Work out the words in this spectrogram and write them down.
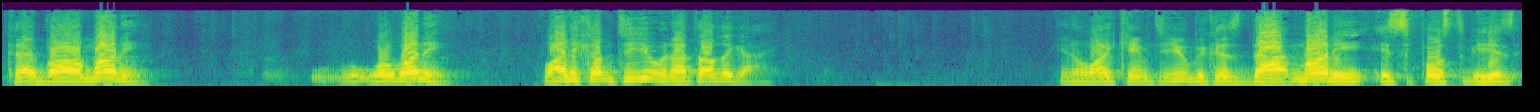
Can I borrow money? What money? Why did he come to you and not the other guy? You know why he came to you? Because that money is supposed to be his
